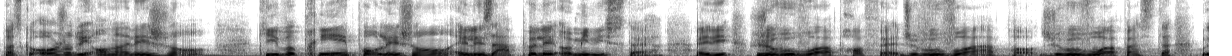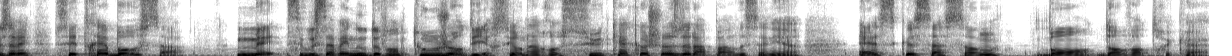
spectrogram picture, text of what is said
parce qu'aujourd'hui, on a les gens qui veulent prier pour les gens et les appeler au ministère. Et dit, je vous vois prophète, je vous vois apôtre, je vous vois pasteur. Vous savez, c'est très beau ça. Mais si vous savez, nous devons toujours dire, si on a reçu quelque chose de la part du Seigneur, est-ce que ça sonne bon dans votre cœur?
